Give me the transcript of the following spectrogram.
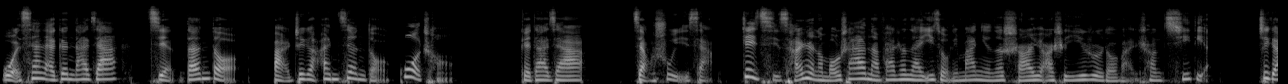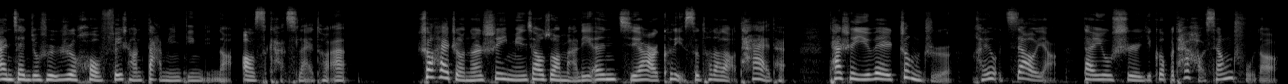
我先来跟大家简单的把这个案件的过程给大家讲述一下。这起残忍的谋杀案呢，发生在一九零八年的十二月二十一日的晚上七点。这个案件就是日后非常大名鼎鼎的奥斯卡斯莱特案。受害者呢是一名叫做玛丽恩·吉尔克里斯特的老太太，她是一位正直、很有教养，但又是一个不太好相处的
